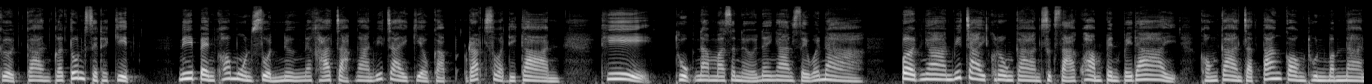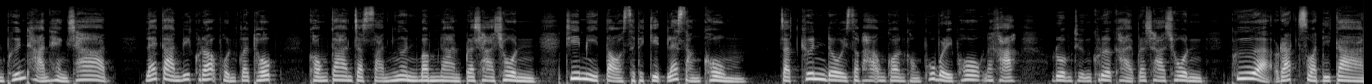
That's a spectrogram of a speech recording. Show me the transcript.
เกิดการกระตุ้นเศรษฐกิจ นี่เป็นข้อมูลส่วนหนึ่งนะคะ จากงานวิจัยเกี่ยวกับรัฐสวัสดิการ ที่ถูกนำมาเสนอในงานเสวนา เปิดงานวิจัยโครงการศึกษาความเป็นไปได้ ของการจัดตั้งกองทุนบำนาญพื้นฐานแห่งชาติ และการวิเคราะห์ผลกระทบ ของการจัดสรรเงินบำนาญประชาชน ที่มีต่อเศรษฐกิจและสังคม จัดขึ้นโดยสภาองค์กรของผู้บริโภคนะคะ รวมถึงเครือข่ายประชาชน เพื่อรัฐสวัสดิการ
